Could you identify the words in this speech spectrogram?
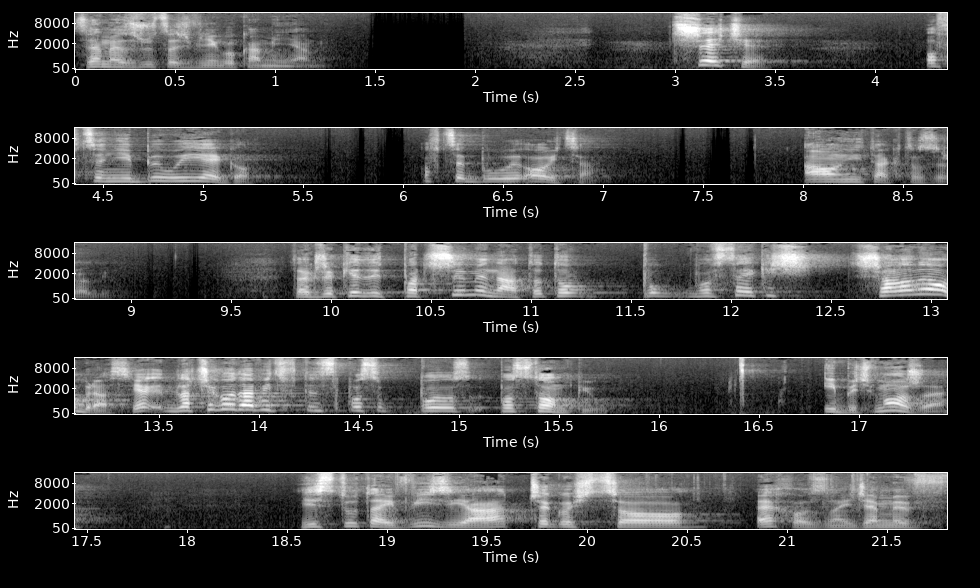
zamiast rzucać w niego kamieniami. Trzecie, owce nie były jego. Owce były ojca. A on i tak to zrobił. Także kiedy patrzymy na to, to powstaje jakiś szalony obraz. Dlaczego Dawid w ten sposób postąpił? I być może jest tutaj wizja czegoś, co echo znajdziemy w,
